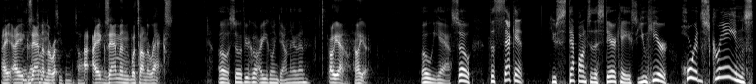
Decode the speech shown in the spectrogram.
I, I But that's all examine the. Ra- see from the top. I, I examine what's on the racks. Oh, so if you're going, are you going down there then? Oh yeah. Oh yeah. Oh yeah. So the second you step onto the staircase, you hear horrid screams,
